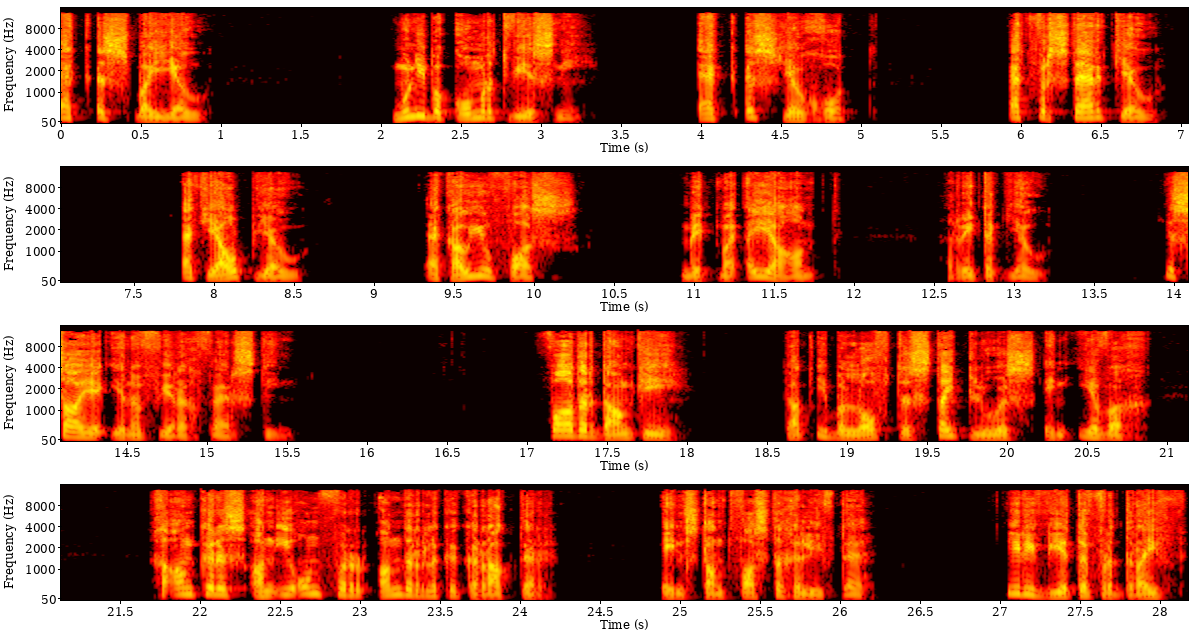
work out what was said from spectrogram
Ek is by jou. Moenie bekommerd wees nie. Ek is jou God. Ek versterk jou. Ek help jou. Ek hou jou vas met my eie hand red ek jou. Jesaja 41 vers 10. Vader, dankie dat u beloftes tydloos en ewig geanker is aan u onveranderlike karakter en standvaste liefde. Hierdie wete verdryf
